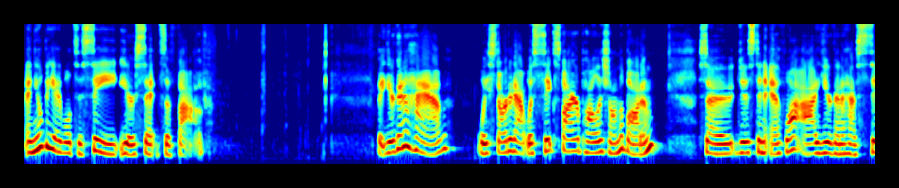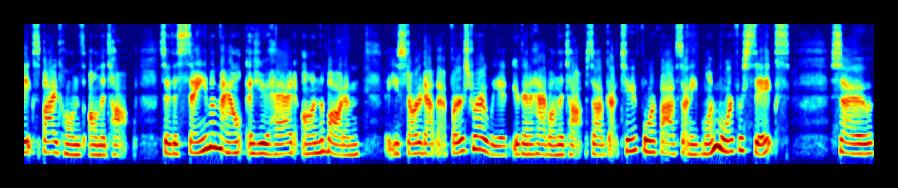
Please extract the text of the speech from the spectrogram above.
and you'll be able to see your sets of five. But you're going to have, we started out with six fire polish on the bottom. So just an FYI, you're going to have six bicones on the top. So the same amount as you had on the bottom that you started out that first row with, you're going to have on the top. So I've got two, four, five, so I need one more for six. So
